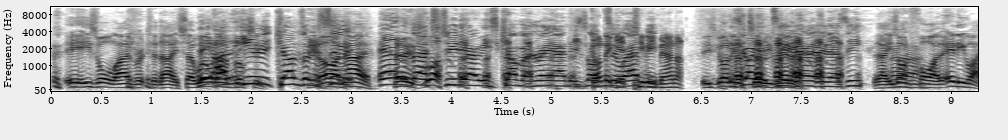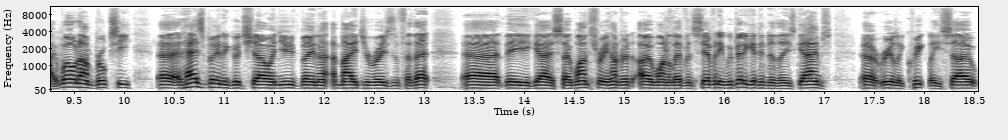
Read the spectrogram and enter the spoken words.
He's all over it today. So well Yeah, done, I think here he comes. I can Oh, see no. it. out of the He's back lo- studio. He's coming round. He's, He's not too happy. Timmy Mannah. He's got He's his got Timmy to Timmy Mannah. Mannah, has he? No, he's on Ah. five. Anyway, well done, Brooksy. Uh, it has been a good show, and you've been a, a major reason for that. Uh, there you go. So 1300 01 1170. We better get into these games uh, really quickly. So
